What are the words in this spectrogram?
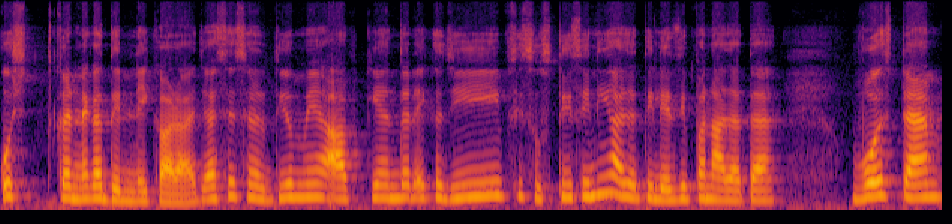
कुछ करने का दिल नहीं कर रहा जैसे सर्दियों में आपके अंदर एक अजीब सी सुस्ती सी नहीं आ जाती लेजीपन आ जाता है। वो इस टाइम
